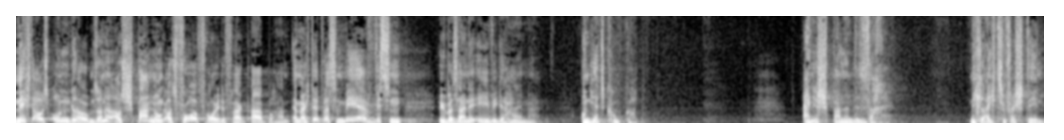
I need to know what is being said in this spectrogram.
Nicht aus Unglauben, sondern aus Spannung, aus Vorfreude, fragt Abraham. Er möchte etwas mehr wissen über seine ewige Heimat. Und jetzt kommt Gott. Eine spannende Sache. Nicht leicht zu verstehen.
